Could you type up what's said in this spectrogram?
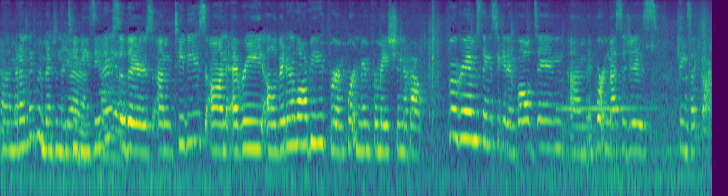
Um, I don't think we mentioned the Yeah, TVs either. So there's um, TVs on every elevator lobby for important information about programs, things to get involved in, um, important messages, things like that.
